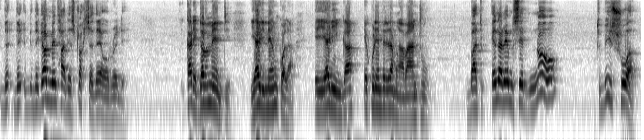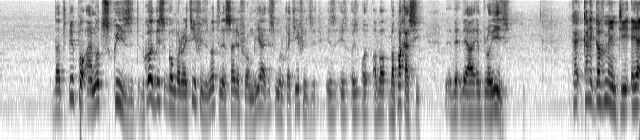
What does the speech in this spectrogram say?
the, the, the government had a structure there already. Kale gavumenti yalina enkola eyalinga ekulembereramu abantu. But nrm said no to be sure that people are not squeezed because this gombora chief is not necessarily from here this muruka chief is, is, is, is about bapakasi. They, they are employees. Ka- kale gavumenti eya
